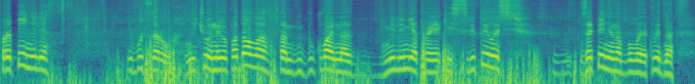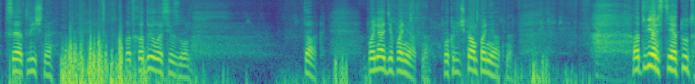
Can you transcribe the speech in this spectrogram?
пропенили і будь здоров. Нічого не випадало, там буквально міліметри якісь світились, запенено було, як видно, все отлично подходило сезон. Так, по ляді понятно, по крючкам понятно. Отверстия тут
